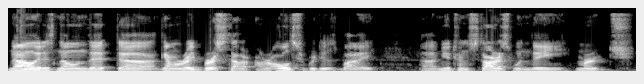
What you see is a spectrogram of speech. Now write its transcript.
now it is known that uh, gamma ray bursts are, are also produced by uh, neutron stars when they merge.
